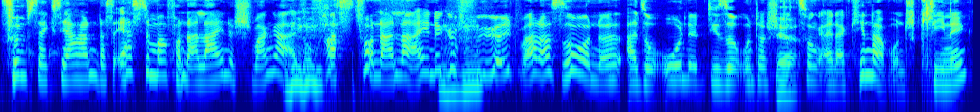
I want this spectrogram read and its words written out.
fünf, sechs Jahren das erste Mal von alleine schwanger. Also fast von alleine gefühlt war das so. Ne? Also ohne diese Unterstützung einer Kinderwunschklinik.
